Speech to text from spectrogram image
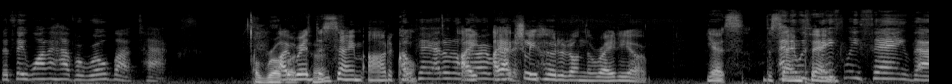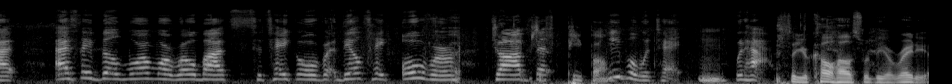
that they want to have a robot tax. A robot. I read the same article. Okay, I don't know where I, I read it. actually heard it on the radio. Yes, the same thing. and it was thing. basically saying that as they build more and more robots to take over, they'll take over jobs that people. people would take, would have. So your co-host would be a radio,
